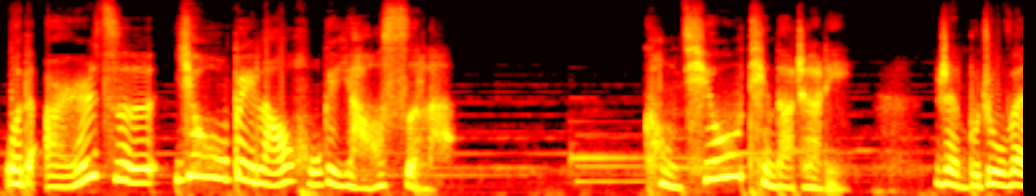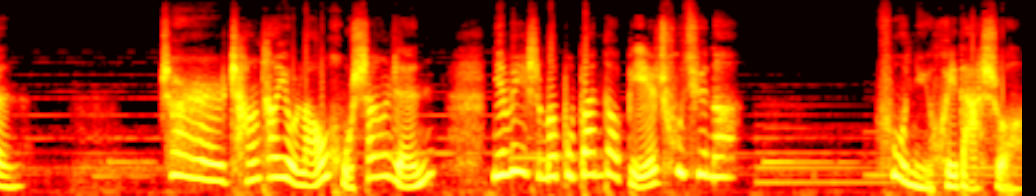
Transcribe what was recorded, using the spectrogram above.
我的儿子又被老虎给咬死了。孔丘听到这里，忍不住问：“这儿常常有老虎伤人，您为什么不搬到别处去呢？”妇女回答说：“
